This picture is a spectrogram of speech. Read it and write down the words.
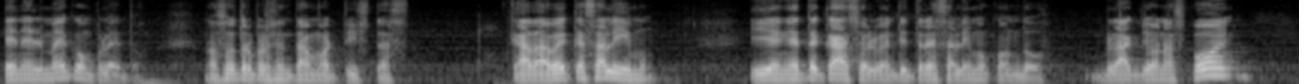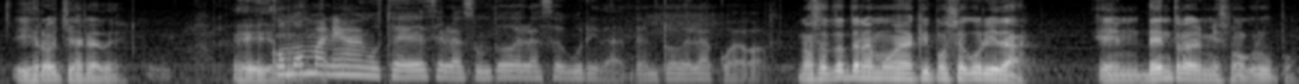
En el mes completo. Nosotros presentamos artistas cada vez que salimos, y en este caso, el 23, salimos con dos, Black Jonas Point y Roche RD. Eh, ¿Cómo manejan ustedes el asunto de la seguridad dentro de la cueva? Nosotros tenemos un equipo de seguridad en, dentro del mismo grupo,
